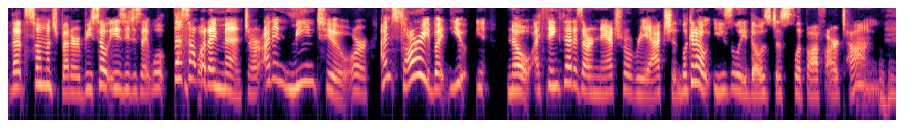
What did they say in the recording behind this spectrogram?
that's so much better. It'd be so easy to say, well, that's not what I meant, or I didn't mean to, or I'm sorry, but you, you no, I think that is our natural reaction. Look at how easily those just slip off our tongue. Mm-hmm.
